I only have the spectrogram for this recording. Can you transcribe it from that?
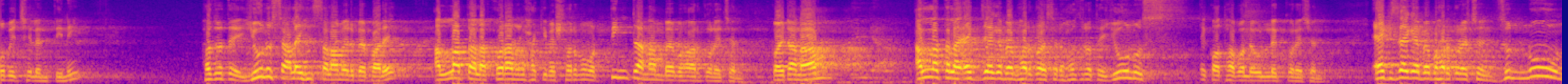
নবী ছিলেন তিনি। হজরতে ইউনুস আলাইহিস সালামের ব্যাপারে আল্লাহ তালা কোরআনুল হাকিমের সর্বমোট তিনটা নাম ব্যবহার করেছেন। কয়টা নাম? আল্লাহ তালা এক জায়গায় ব্যবহার করেছেন হজরতে ইউনুস এ কথা বলে উল্লেখ করেছেন। এক জায়গায় ব্যবহার করেছেন জুন্নুন,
